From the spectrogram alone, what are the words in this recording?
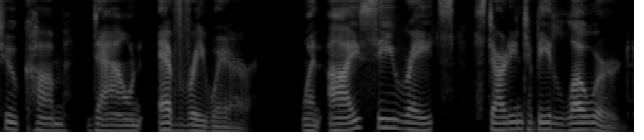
to come down everywhere. When I see rates starting to be lowered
